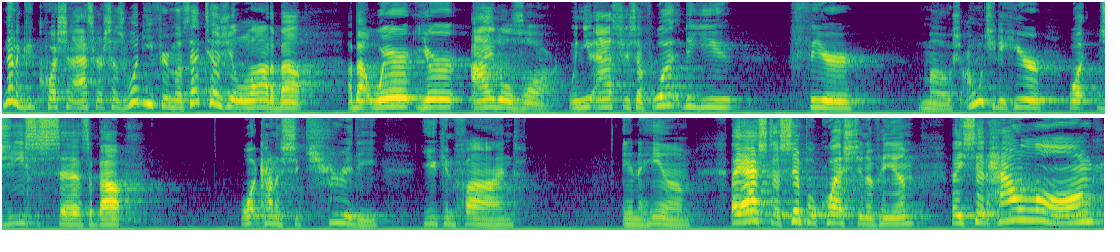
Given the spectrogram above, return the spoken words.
Isn't that a good question to ask ourselves? What do you fear most? That tells you a lot about, about where your idols are. When you ask yourself, what do you fear most? I want you to hear what Jesus says about what kind of security you can find in Him they asked a simple question of him. They said, How long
